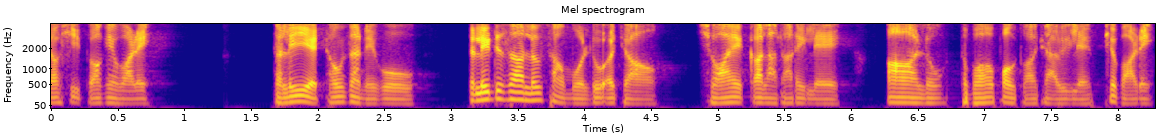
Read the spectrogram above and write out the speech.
ရောက်ရှိသွားခဲ့ပါတယ်ဒလေးရဲ့ထုံးစံတွေကိုတလေးတစားလှုပ်ဆောင်မှုလိုအပ်ကြောင်းရွာရဲ့ကာလာသားတွေလည်းအားလုံးသဘောပေါက်သွားကြပြီလည်းဖြစ်ပါတယ်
